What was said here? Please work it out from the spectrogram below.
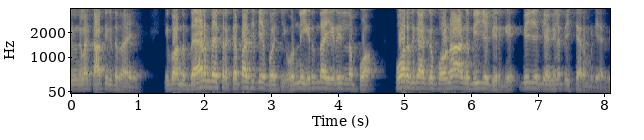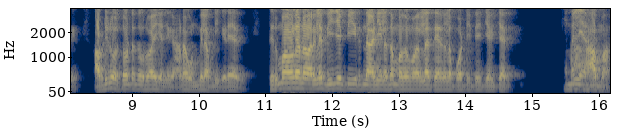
இவங்கெல்லாம் காத்துக்கிட்டு இருந்தாங்க. இப்போ அந்த பேரம் பேசுற கெப்பாசிட்டியே போச்சு. ஒன்று இருந்தா இரு இல்லைன்னா போ. போறதுக்கு அங்கே போனா அங்கே பிஜேபி இருக்கு. பிஜேபி அணியில போய் சேர முடியாது. அப்படின்னு ஒரு தோட்டத்தை உருவாக்கி வச்சுங்க ஆனா உண்மையில் அப்படி கிடையாது. திருமாவளவன் அவர்களே பிஜேபி இருந்த அணியில தான் முத முதல்ல தேர்தலில் போட்டிட்டு ஜெயிச்சாரு. எம்எல்ஏ ஆமா.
